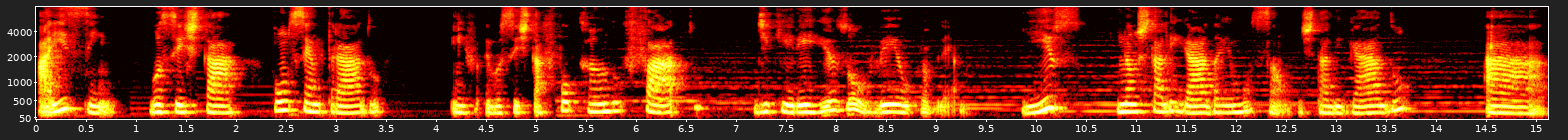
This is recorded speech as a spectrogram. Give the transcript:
aí sim, você está concentrado em, você está focando o fato de querer resolver o problema. E isso não está ligado à emoção, está ligado à,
